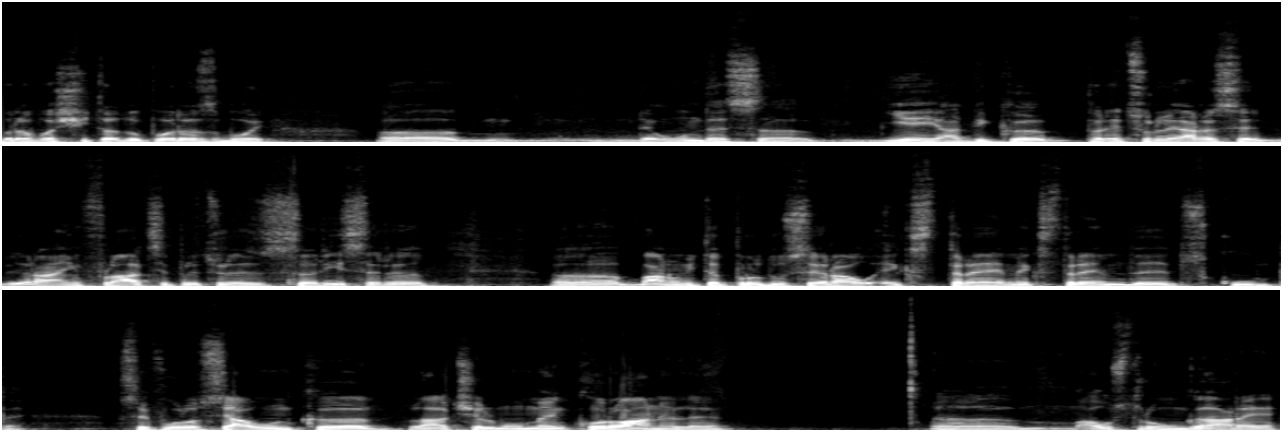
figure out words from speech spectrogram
răvășită după război. Uh, De unde să ei, adică prețurile iară se, era inflație, prețurile săriseră, uh, anumite produse erau extrem, extrem de scumpe. Se foloseau încă la acel moment coroanele uh, austro-ungare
